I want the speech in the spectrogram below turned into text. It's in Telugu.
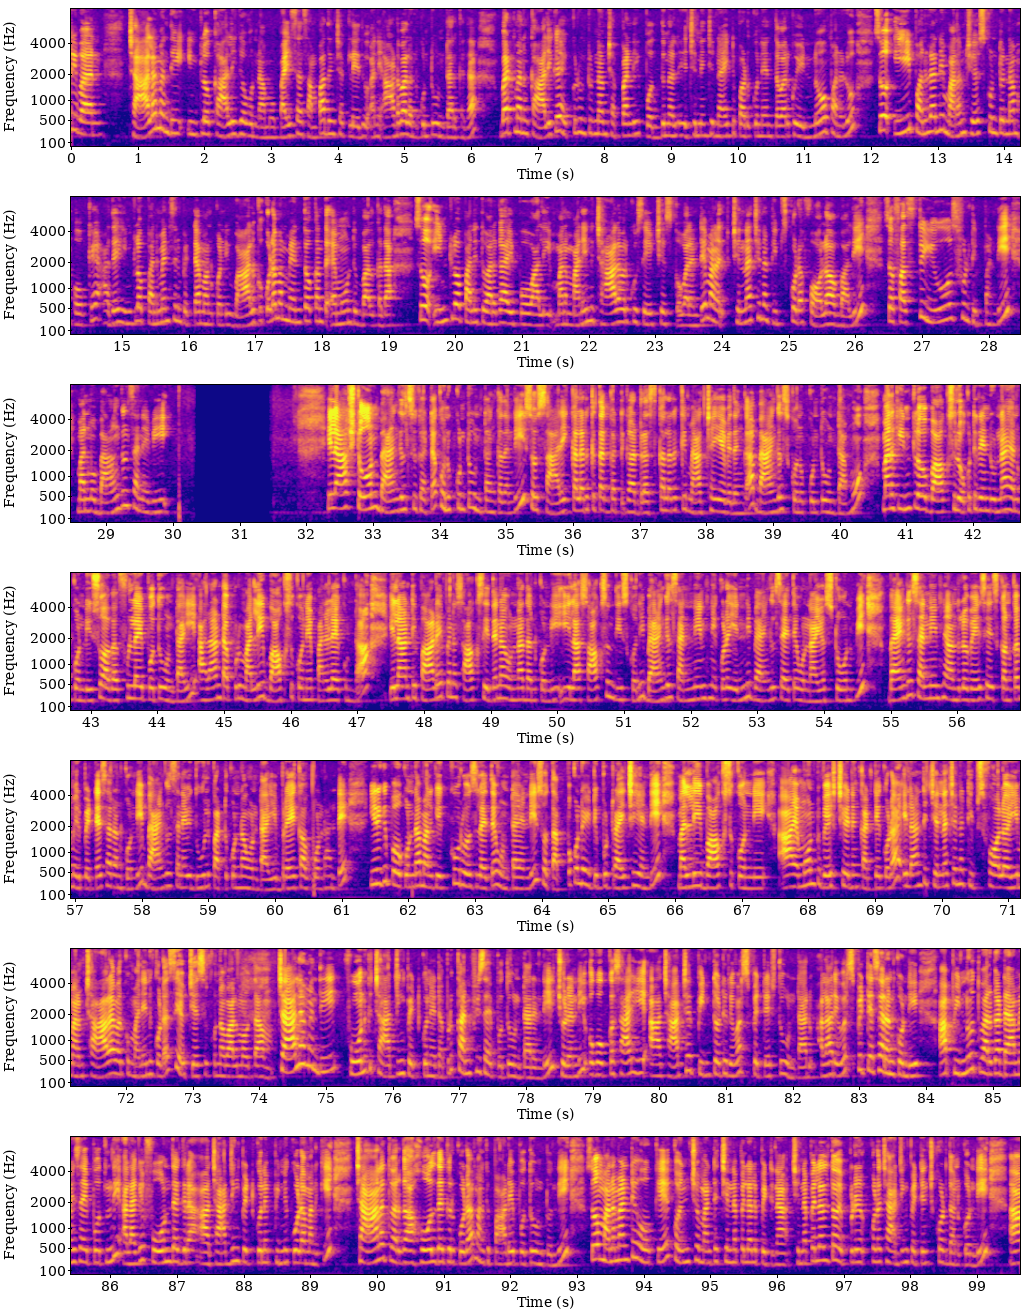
everyone. చాలామంది ఇంట్లో ఖాళీగా ఉన్నాము పైసా సంపాదించట్లేదు అని ఆడవాళ్ళు అనుకుంటూ ఉంటారు కదా. బట్ మనం ఖాళీగా ఎక్కడుంటున్నాం చెప్పండి. పొద్దున లేచి నుంచి నైట్ పడుకునేంత వరకు ఎన్నో పనులు. సో ఈ పనులన్నీ మనం చేసుకుంటున్నాం. ఓకే అదే ఇంట్లో పని మనిషిని పెట్టామనుకోండి వాళ్ళకు కూడా మనం ఎంతో కొంత అమౌంట్ ఇవ్వాలి కదా. సో ఇంట్లో పని త్వరగా అయిపోవాలి. మన మనీని చాలా వరకు సేవ్ చేసుకోవాలంటే మన చిన్న చిన్న టిప్స్ కూడా ఫాలో అవ్వాలి. సో ఫస్ట్ యూస్ఫుల్ టిప్ అండి. మనము బ్యాంగిల్స్ అనేవి ఇలా స్టోన్ బ్యాంగిల్స్ గట్ట కొనుక్కుంటూ ఉంటాం కదండి. సో శారీ కలర్కి తగ్గట్టుగా డ్రెస్ కలర్కి మ్యాచ్ అయ్యే విధంగా బ్యాంగిల్స్ కొనుక్కుంటూ ఉంటాము. మనకి ఇంట్లో బాక్సులు ఒకటి రెండు ఉన్నాయనుకోండి. సో అవి ఫుల్ అయిపోతూ ఉంటాయి. అలాంటప్పుడు మళ్ళీ బాక్స్ కొనే పని లేకుండా ఇలాంటి పాడైపోయిన సాక్స్ ఏదైనా ఉన్నదనుకోండి ఇలా సాక్స్ని తీసుకొని బ్యాంగిల్స్ అన్నింటినీ కూడా ఎన్ని బ్యాంగిల్స్ అయితే ఉన్నాయో స్టోన్వి బ్యాంగిల్స్ అన్నింటినీ అందులో వేసేసి కనుక మీరు పెట్టేశారనుకోండి బ్యాంగిల్స్ అనేవి ధూళి పట్టకుండా ఉంటాయి బ్రేక్ అవ్వకుండా అంటే ఇరిగిపోకుండా మనకి ఎక్కువ రోజులు అయితే ఉంటాయండి. సో తప్పకుండా ఈ టిప్పు ట్రై చేయండి. మళ్ళీ బాక్స్ కొన్ని ఆ అమౌంట్ వేస్ట్ చేయడం కంటే కూడా ఇలాంటి చిన్న చిన్న టిప్స్ ఫాలో అయ్యి మనం చాలా వరకు మనీని కూడా సేవ్ చేసుకున్న వాళ్ళం అవుతాం. చాలా మంది ఫోన్కి ఛార్జింగ్ పెట్టుకునేటప్పుడు కన్ఫ్యూజ్ అయిపోతూ ఉంటారండి. చూడండి ఒక్కొక్కసారి ఆ ఛార్జర్ పిన్ తోటి రివర్స్ పెట్టేస్తూ ఉంటారు. అలా రివర్స్ పెట్టేశారనుకోండి ఆ పిన్ను త్వరగా డ్యామేజ్ అయిపోతుంది. అలాగే ఫోన్ దగ్గర ఆ ఛార్జింగ్ పెట్టుకునే పిన్ కూడా మనకి చాలా త్వరగా హోల్ దగ్గర కూడా మనకి పాడైపోతుంది ఉంటుంది. సో మనమంటే ఓకే. కొంచెం అంటే చిన్నపిల్లలు పెట్టిన చిన్నపిల్లలతో ఎప్పుడు కూడా ఛార్జింగ్ పెట్టించకూడదు అనుకోండి.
